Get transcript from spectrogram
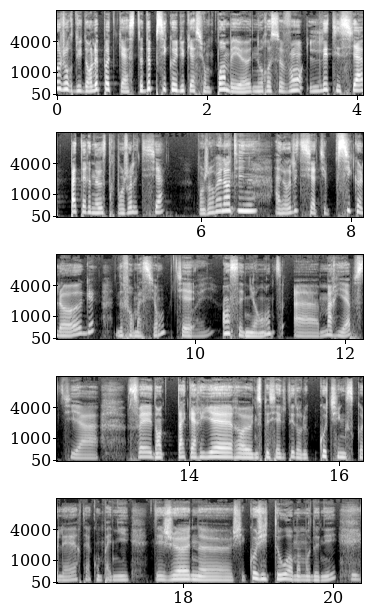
Aujourd'hui, dans le podcast de psychoéducation.be, nous recevons Laetitia Paternostre. Bonjour Laetitia. Bonjour Valentine. Alors Laetitia, tu es psychologue de formation, tu es enseignante à Mariaps, tu as fait dans ta carrière euh, une spécialité dans le coaching scolaire, tu as accompagné des jeunes euh, chez Cogito à un moment donné. Mhm.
